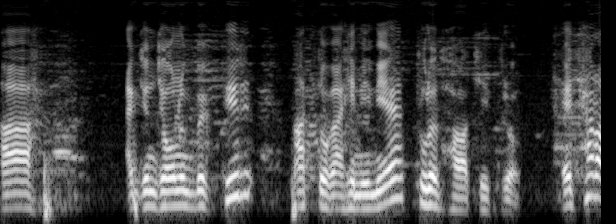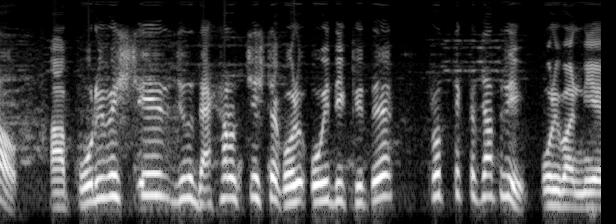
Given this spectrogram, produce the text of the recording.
আহ একজন জনক ব্যক্তির আত্মকাহিনী নিয়ে তুলে ধরা চিত্র। এছাড়াও আহ, পরিবেশটির যদি দেখানোর চেষ্টা করি ওই দিকটিতে প্রত্যেকটা যাত্রী পরিবার নিয়ে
